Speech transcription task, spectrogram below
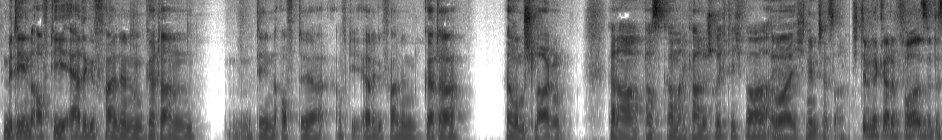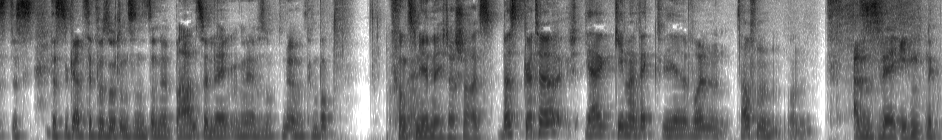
mit den auf die Erde gefallenen Göttern, mit den auf der auf die Erde gefallenen Götter herumschlagen. Keine Ahnung, ob das grammatikalisch richtig war, aber ich nehme es jetzt an. Ich stelle mir gerade vor, so, dass, dass, dass du ganze Zeit versucht, uns in so eine Bahn zu lenken. Ne? So, nö, kein Bock. Funktioniert nicht, der Scheiß. Was, Götter? Ja, geh mal weg, wir wollen saufen. Und Also es wäre eben eine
